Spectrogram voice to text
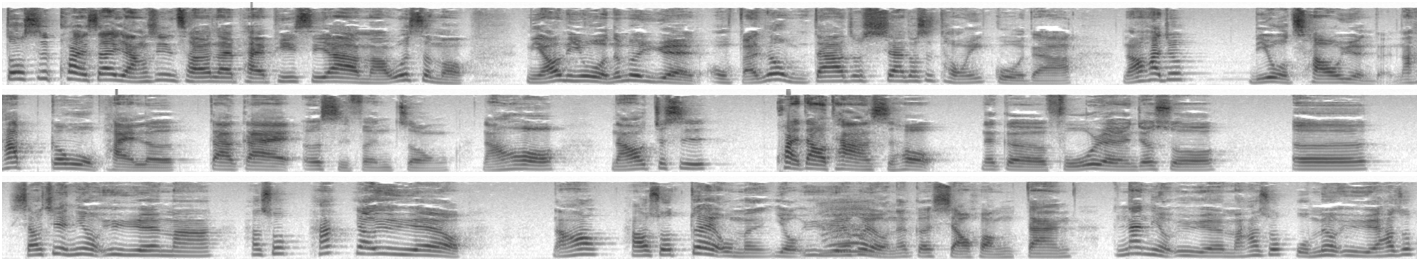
都是快筛阳性才来排 PCR 吗？为什么你要离我那么远？哦，反正我们大家都现在都是同一国的啊。然后她就离我超远的，然后他跟我排了大概二十分钟，然后然后就是快到他的时候。那个服务人员就说：“呃，小姐，你有预约吗？”他说：“哈，要预约哦。”然后他说：“对，我们有预约，会有那个小黄单。那你有预约吗？”他说：“我没有预约。”他说：“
